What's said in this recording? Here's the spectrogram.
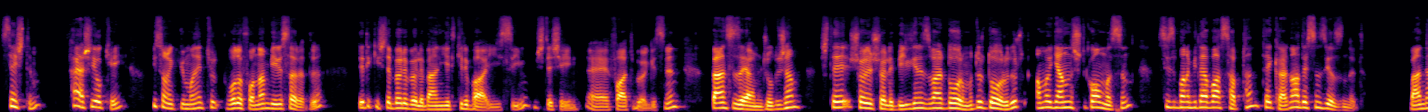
Seçtim. Her şey okey. Bir sonraki gün bana Türk Vodafone'dan birisi aradı. Dedi ki işte böyle böyle ben yetkili bayisiyim. İşte şeyin e, Fatih bölgesinin. Ben size yardımcı olacağım. İşte şöyle şöyle bilginiz var doğru mudur? Doğrudur. Ama yanlışlık olmasın. Siz bana bir daha WhatsApp'tan tekrardan adresinizi yazın dedi. Ben de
